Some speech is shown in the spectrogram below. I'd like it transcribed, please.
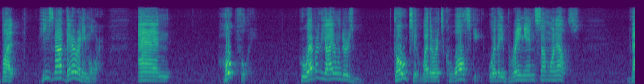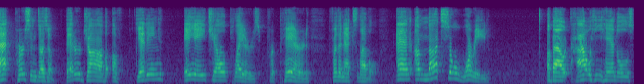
but he's not there anymore. And hopefully, whoever the Islanders go to, whether it's Kowalsky or they bring in someone else, that person does a better job of getting AHL players prepared for the next level. And I'm not so worried about how he handles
